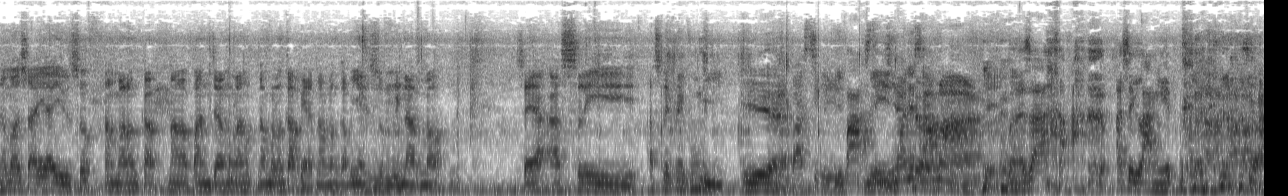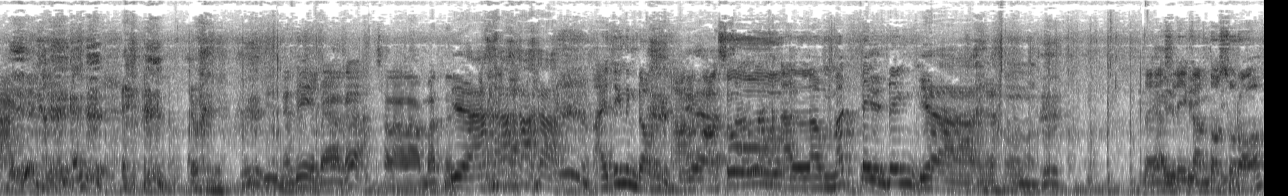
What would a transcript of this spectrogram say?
Nama saya Yusuf, nama lengkap, nama panjang, nama lengkap ya, nama lengkapnya Yusuf Winarno. Saya asli asli pribumi. Iya. pasti Pastinya semuanya sama Bahasa asing langit. kan nanti PHK salah alamat nanti Iya. I think ding dong. Iya. Palsu. Salah alamat ding ding. Iya. Hmm. Saya asli Kartosuro,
